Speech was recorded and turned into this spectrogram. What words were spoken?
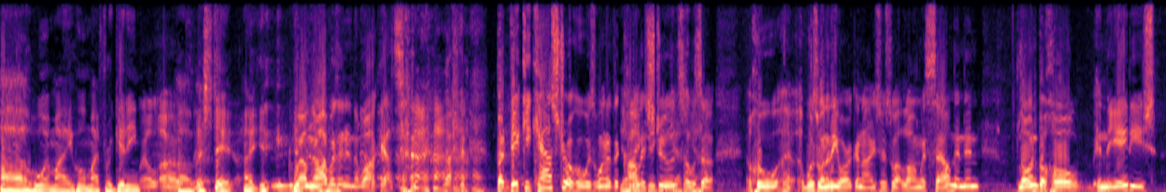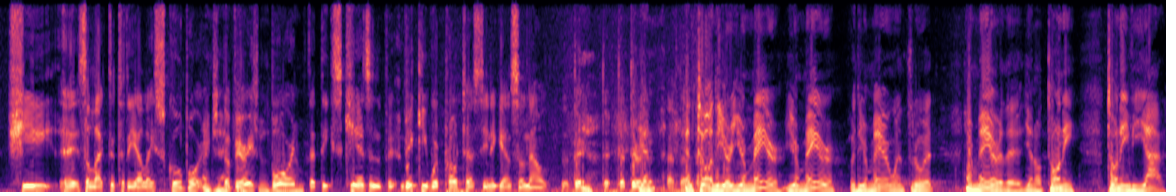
Uh, who am I? Who am I forgetting? Well, uh, Este- I- Well, no, I wasn't in the walkouts. but Vicky Castro, who was one of the Yeah, college Vicky students, who was Castro, a, who uh, was one of the organizers along with Sal, and then lo and behold, in the 80s, she uh, is elected to the LA School Board, Exactly. the very She was one of board that these kids and Vicky were protesting against. So now that they're, that they're, and, that- that- and Tony, your your mayor, your mayor, your mayor went through it. Your mayor, the you know Tony Tony Villar,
